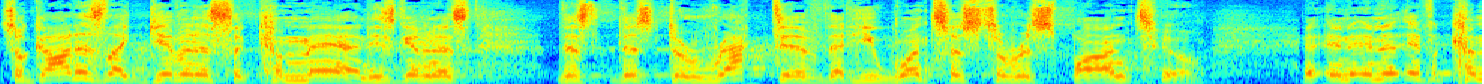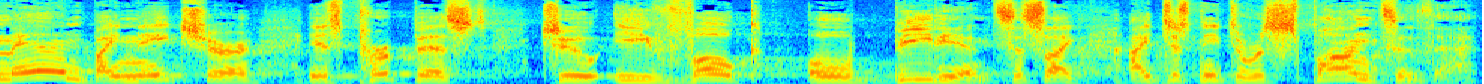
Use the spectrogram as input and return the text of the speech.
So God has like given us a command. He's given us this, this directive that He wants us to respond to. And, and if a command by nature is purposed to evoke obedience, it's like, I just need to respond to that.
